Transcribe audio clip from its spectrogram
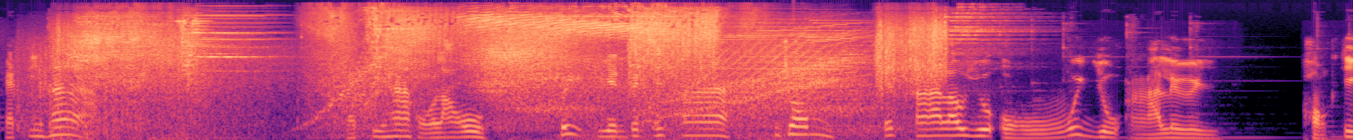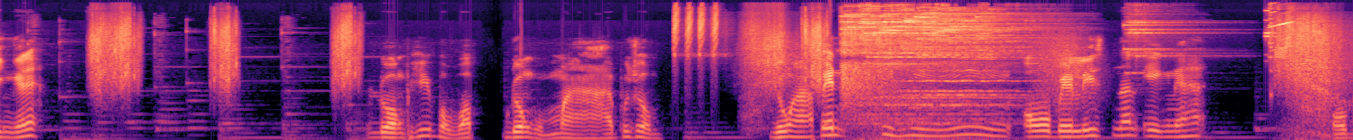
แพ็คที่ห้า แพ็คที่ห้าของเรา เฮ้ย เปลี่ยนเป็น SR ผู้ชม SR เราอยู่ โอ้ย UR เลย ของจริงนะเนี่ย ดวงพี่ผมว่าดวงผมมาครับผู้ชม UR เป็นโอเบลิสนั่นเองนะฮะ โอเบ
